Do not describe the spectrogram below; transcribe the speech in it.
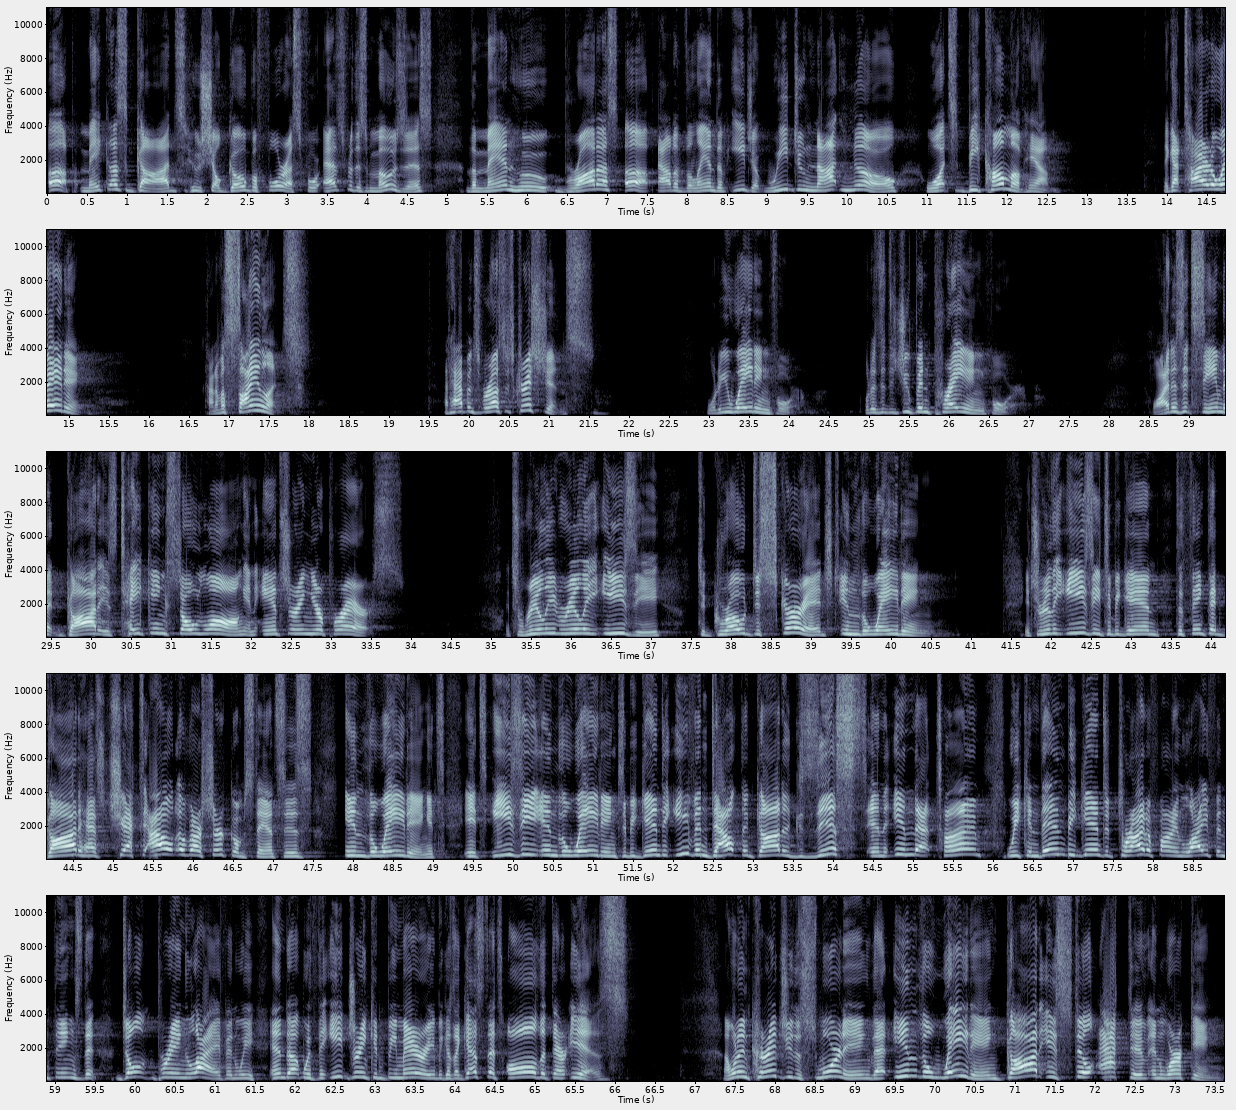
Up, make us gods who shall go before us. For as for this Moses, the man who brought us up out of the land of Egypt, we do not know what's become of him. They got tired of waiting, kind of a silence. That happens for us as Christians. What are you waiting for? What is it that you've been praying for? Why does it seem that God is taking so long in answering your prayers? It's really, really easy to grow discouraged in the waiting. It's really easy to begin to think that God has checked out of our circumstances in the waiting. It's, it's easy in the waiting to begin to even doubt that God exists. And in that time, we can then begin to try to find life in things that don't bring life. And we end up with the eat, drink, and be merry because I guess that's all that there is. I want to encourage you this morning that in the waiting, God is still active and working.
